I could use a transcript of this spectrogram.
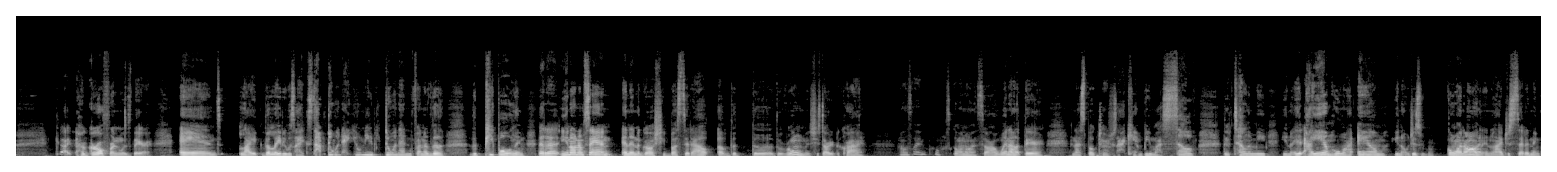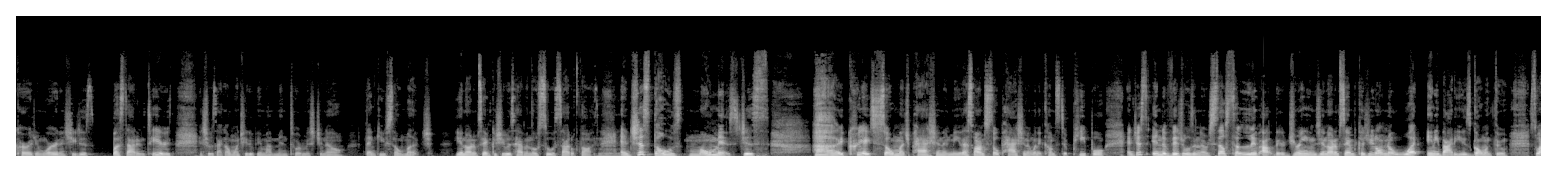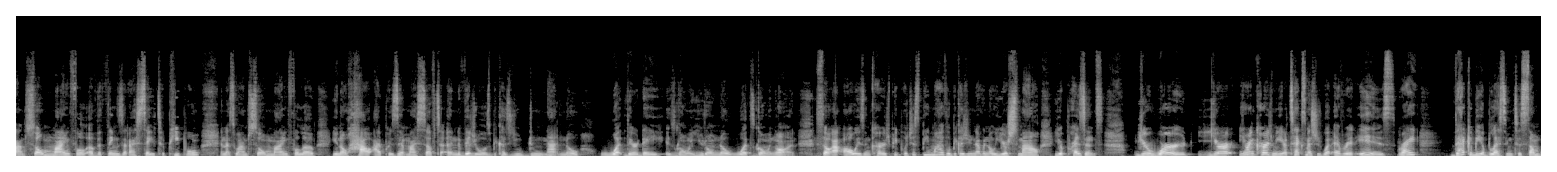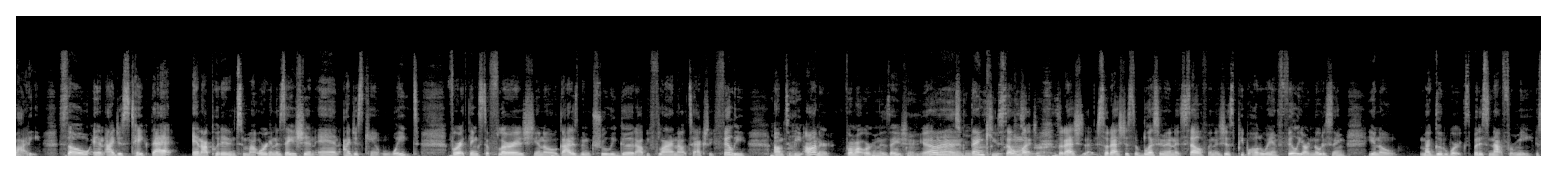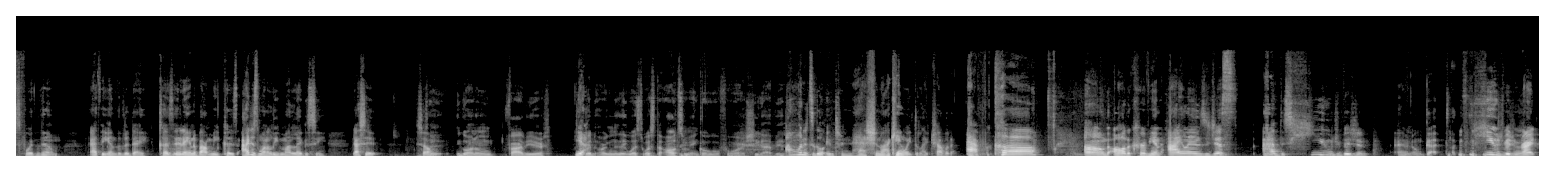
Her girlfriend was there, and like the lady was like, "Stop doing that! You don't need to be doing that in front of the the people." And da, you know what I'm saying? And then the girl she busted out of the the the room and she started to cry. I was like, what's going on? So I went out there and I spoke to her. She was like, I can't be myself. They're telling me, you know, I am who I am, you know, just going on. And I just said an encouraging word and she just bust out in tears. And she was like, I want you to be my mentor, Miss Janelle. Thank you so much. You know what I'm saying? Because she was having those suicidal thoughts. And just those moments, just ah, it creates so much passion in me. That's why I'm so passionate when it comes to people and just individuals in themselves to live out their dreams. You know what I'm saying? Because you don't know what anybody is going through. So I'm so mindful of the things that I say to people. And that's why I'm so mindful of, you know, how I present myself to individuals because you do not know what their day is going. You don't know what's going on. So I always encourage people just be mindful because you never know your smile, your presence, your word, your your encouragement, your text message, whatever it is, right? That could be a blessing to somebody. So, and I just take that and I put it into my organization and I just can't wait for things to flourish. You know, God has been truly good. I'll be flying out to actually Philly um, to be honored for my organization. Yeah, Congrats, man. congrats, Thank you so much. congrats. So that's so that's just a blessing in itself, and it's just people all the way in Philly are noticing, you know, my good works. But it's not for me; it's for them. At the end of the day, because it ain't about me. Because I just want to leave my legacy. That's it. So You going on five years? Yeah. With the organization. What's what's the ultimate goal for She Got Vision? I wanted to go international. I can't wait to like travel to Africa, um, all the Caribbean islands. Just I have this huge vision I don't know, got a huge vision, right?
